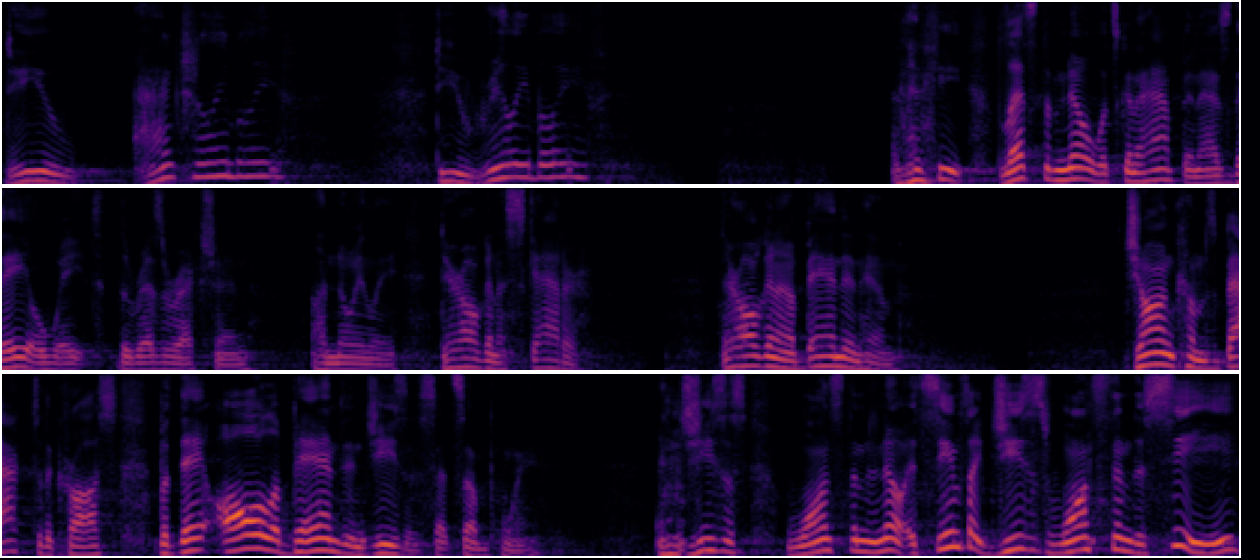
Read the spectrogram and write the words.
Do you actually believe? Do you really believe? And then he lets them know what's going to happen as they await the resurrection unknowingly. They're all going to scatter, they're all going to abandon him. John comes back to the cross, but they all abandon Jesus at some point. And Jesus wants them to know. It seems like Jesus wants them to see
